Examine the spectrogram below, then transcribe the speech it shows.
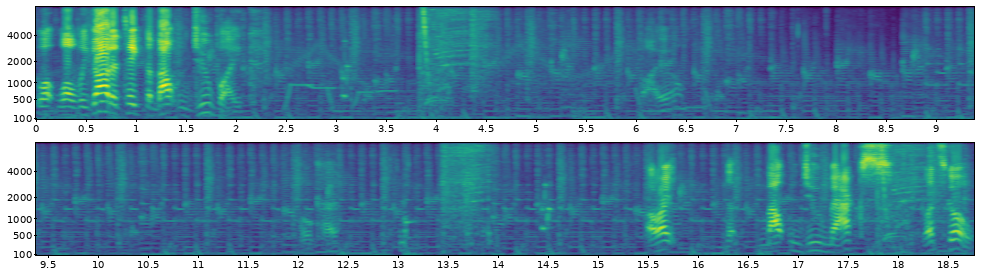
Well, well, we gotta take the Mountain Dew bike. Okay. Alright, the Mountain Dew Max. Let's go.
